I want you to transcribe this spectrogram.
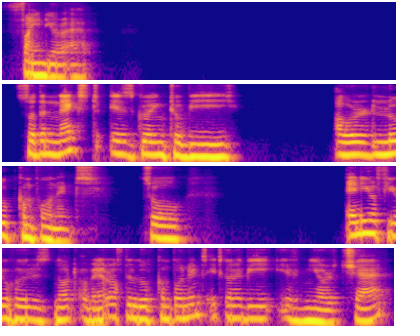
find your app. So the next is going to be our loop components. So any of you who is not aware of the loop components, it's going to be in your chat.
